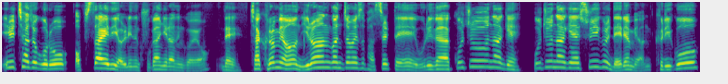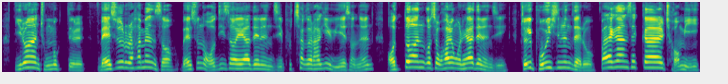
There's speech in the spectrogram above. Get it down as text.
1차적으로 업사이드 열리는 구간이라는 거예요. 네. 자, 그러면 이러한 관점에서 봤을 때 우리가 꾸준하게 꾸준하게 수익을 내려면 그리고 이러한 종목들 매수를 하면서 매수는 어디서 해야 되는지 포착을 하기 위해서는 어떠한 것을 활용을 해야 되는지 저기 보이시는 대로 빨간 색깔 점이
